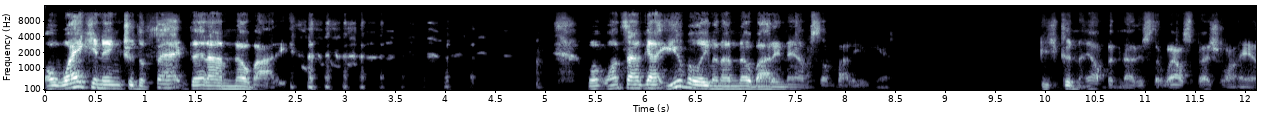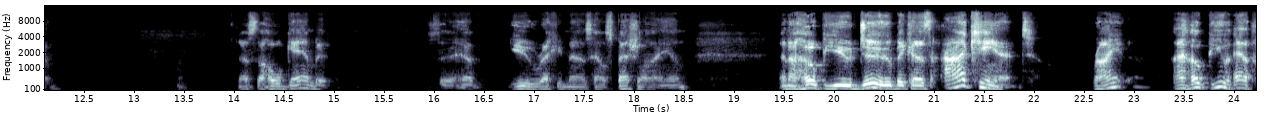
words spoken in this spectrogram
awakening to the fact that I'm nobody. well, once I've got you believing I'm nobody, now I'm somebody again because you couldn't help but notice that how special I am. That's the whole gambit to have you recognize how special I am. And I hope you do because I can't, right? I hope you have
